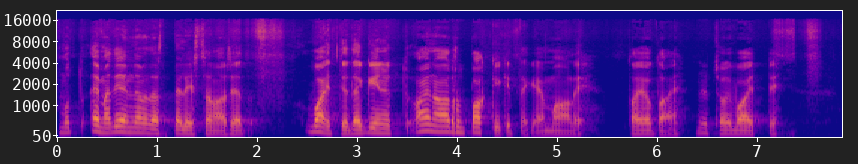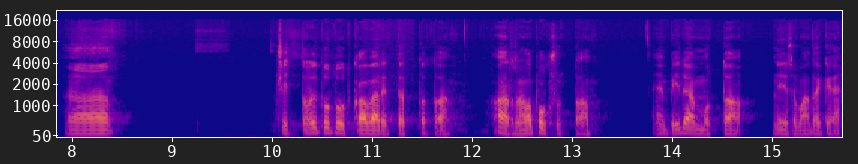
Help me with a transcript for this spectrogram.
Mutta en mä tiedä, mitä mä tästä pelistä sanoisin, että Vaitti teki nyt, aina Arsun pakkikin tekee maali tai jotain. Nyt se oli Vaitti. Öö, sitten oli tutut kaverit, että tota, Arsenal puksuttaa. En pidä, mutta niin se vaan tekee.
